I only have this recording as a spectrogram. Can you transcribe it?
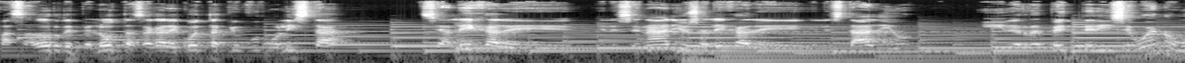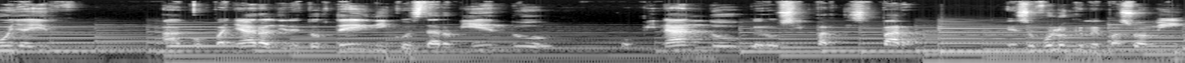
pasador de pelotas. Haga de cuenta que un futbolista se aleja del escenario, se aleja del estadio y de repente dice, bueno, voy a ir a acompañar al director técnico, estar viendo, opinando, pero sin participar. Eso fue lo que me pasó a mí.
